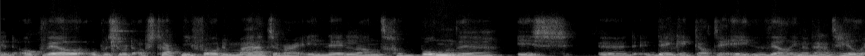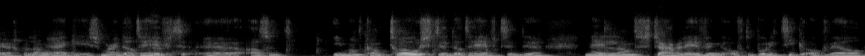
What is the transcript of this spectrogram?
en ook wel op een soort abstract niveau de mate waarin Nederland gebonden is, uh, denk ik dat de EU wel inderdaad heel erg belangrijk is. Maar dat heeft, uh, als het iemand kan troosten, dat heeft de Nederlandse samenleving of de politiek ook wel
